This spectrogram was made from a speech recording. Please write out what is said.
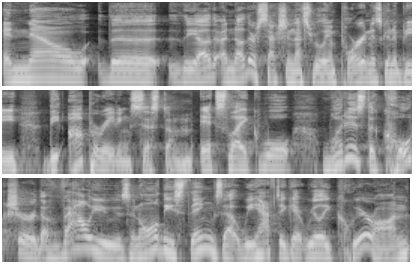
and now the the other another section that's really important is going to be the operating system. It's like, well, what is the culture, the values, and all these things that we have to get really clear on,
